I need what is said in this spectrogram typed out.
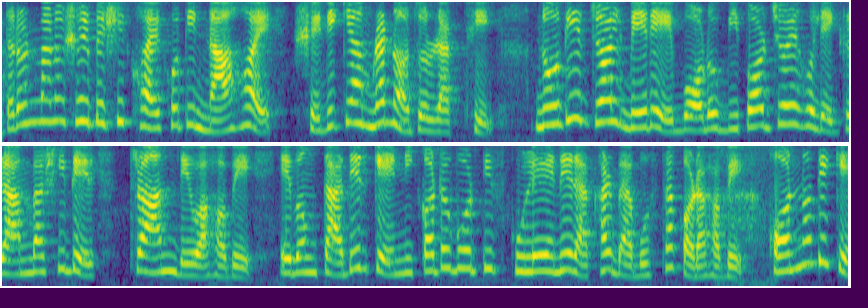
সাধারণ মানুষের বেশি ক্ষয়ক্ষতি না হয়, সেদিকে আমরা নজর রাখছি। নদীর জল বেড়ে বড় বিপর্যয় হলে গ্রামবাসীদের ত্রাণ দেওয়া হবে এবং তাদেরকে নিকটবর্তী স্কুলে এনে রাখার ব্যবস্থা করা হবে। অন্যদিকে,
